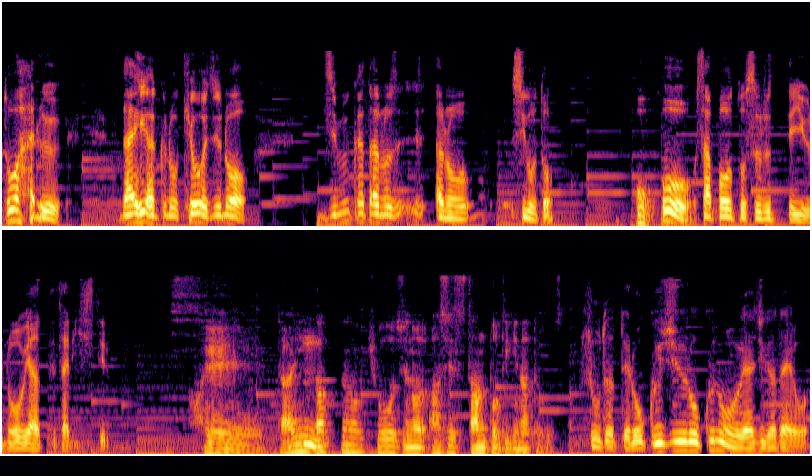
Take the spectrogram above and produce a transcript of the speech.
とある大学の教授の事務方の、あの、仕事をサポートするっていうのをやってたりしてる。へえ、大学の教授のアシスタント的なってことですか、そうだって66の親父がだよ。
